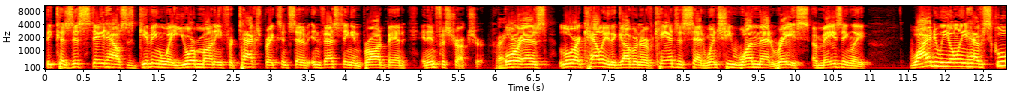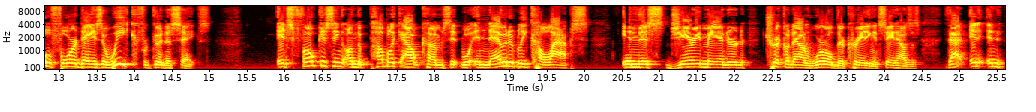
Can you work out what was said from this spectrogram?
because this state house is giving away your money for tax breaks instead of investing in broadband and infrastructure. Right. Or as Laura Kelly, the governor of Kansas, said when she won that race, amazingly, why do we only have school four days a week, for goodness sakes? It's focusing on the public outcomes that will inevitably collapse in this gerrymandered trickle down world they're creating in state houses. That and, and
